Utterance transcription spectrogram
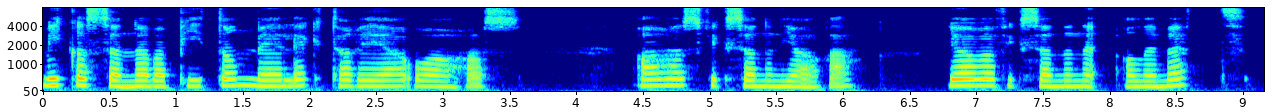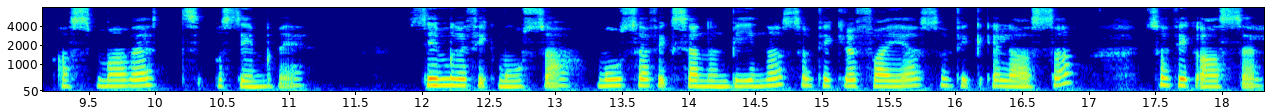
Mikas sønner var Piton, Melek, Tarea og Ahas. Ahas fikk sønnen Yara. Yara fikk sønnene Alemet, Asmavet og Simri. Simri fikk Mosa, Mosa fikk sønnen Bina, som fikk Refaya, som fikk Elasa, som fikk Asel.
